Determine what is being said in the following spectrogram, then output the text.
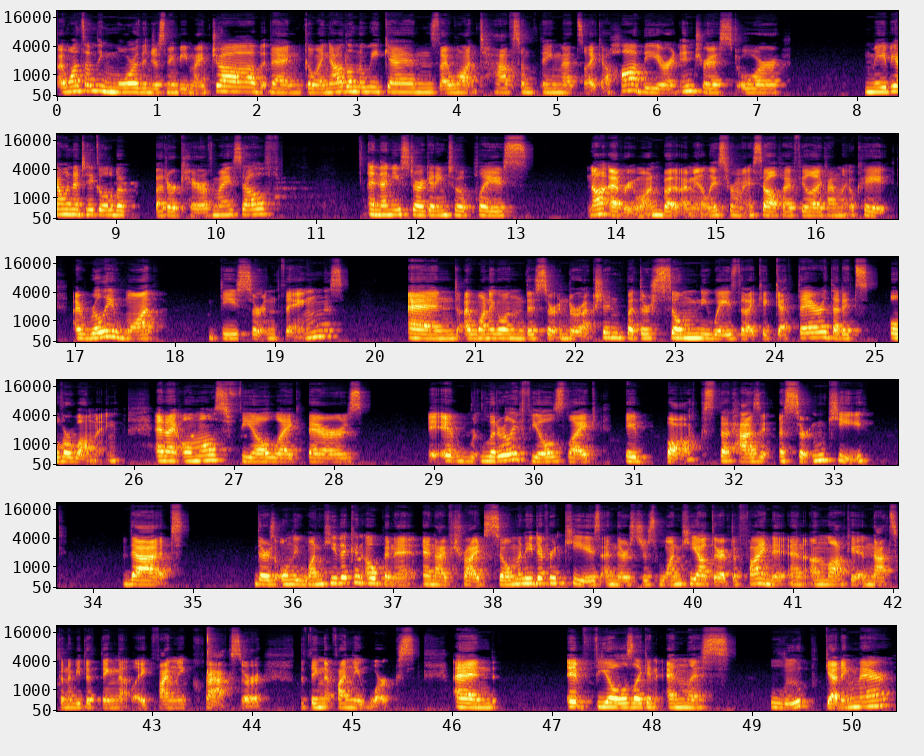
I want something more than just maybe my job, than going out on the weekends. I want to have something that's like a hobby or an interest or maybe I want to take a little bit better care of myself. And then you start getting to a place, not everyone, but I mean, at least for myself, I feel like I'm like, okay, I really want these certain things and I want to go in this certain direction, but there's so many ways that I could get there that it's overwhelming. And I almost feel like there's, it literally feels like a box that has a certain key that there's only one key that can open it and i've tried so many different keys and there's just one key out there. I have to find it and unlock it and that's going to be the thing that like finally cracks or the thing that finally works. And it feels like an endless loop getting there.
